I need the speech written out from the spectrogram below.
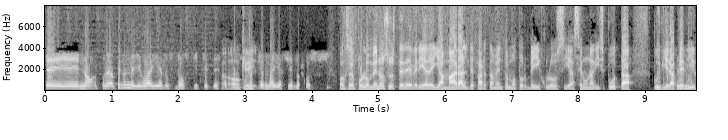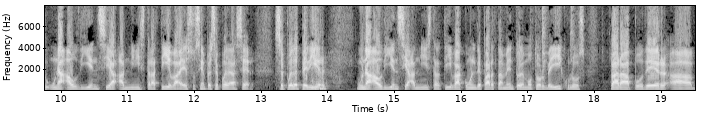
Eh, no pero apenas me llegó ayer los dos tickets de esta Ah, persona que anda ahí haciendo cosas O sea, por lo menos usted debería de llamar al Departamento de Motor Vehículos y hacer una disputa. Pudiera pedir una audiencia administrativa. Eso siempre se puede hacer. Se puede pedir una audiencia administrativa con el Departamento de Motor Vehículos para poder, ah,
